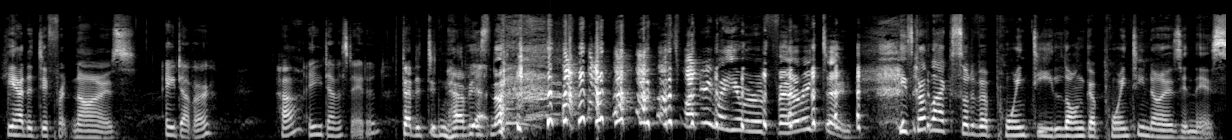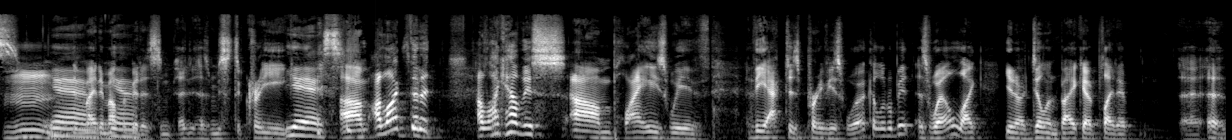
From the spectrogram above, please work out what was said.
He had a different nose. Are you devo? Huh? Are you devastated? That it didn't have his nose. I was wondering what you were referring to. He's got like sort of a pointy, longer, pointy nose in this. yeah, it made him up yeah. a bit as, as Mr. Kreeg. Yes. Um, I like that. It, I like how this um, plays with the actor's previous work a little bit as well. Like you know, Dylan Baker played a. A,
